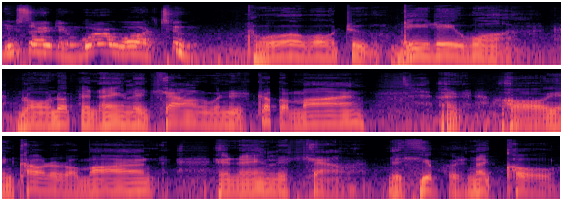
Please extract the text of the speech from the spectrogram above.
You served in World War II. World War II, D-Day 1, blown up in England Channel when they struck a mine and or encountered a mine in the English Channel. The ship was not called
